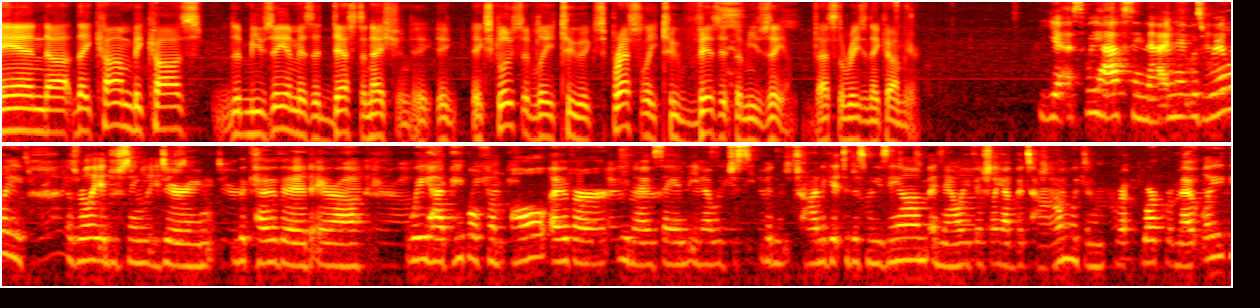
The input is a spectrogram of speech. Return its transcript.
and uh, they come because the museum is a destination exclusively to expressly to visit the museum. That's the reason they come here. Yes, we have seen that, and it was really it was really interesting during the COVID era we had people from all over, you know, saying, you know, we've just been trying to get to this museum and now we officially have the time. We can re- work remotely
